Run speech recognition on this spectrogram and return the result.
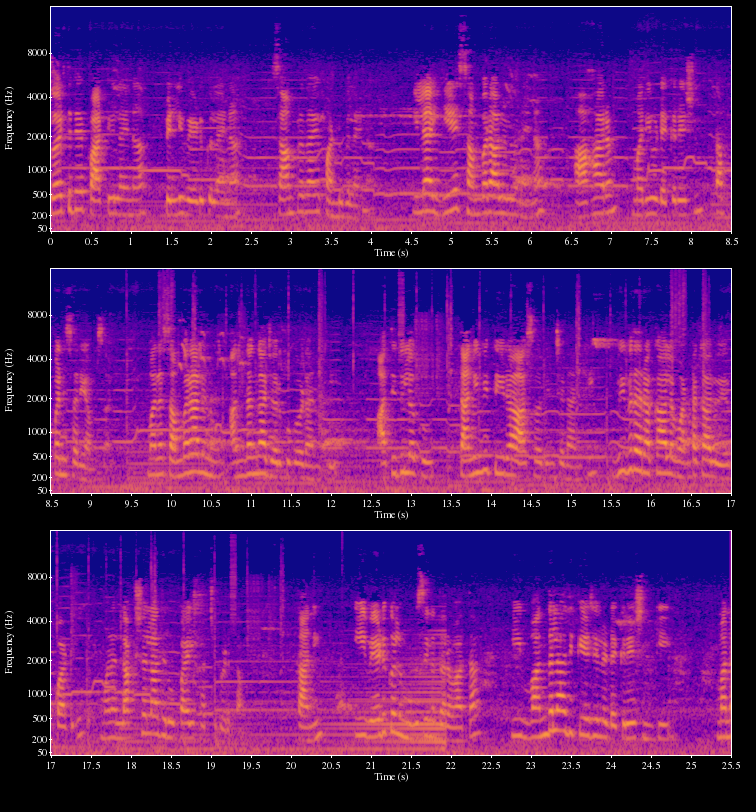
బర్త్డే పార్టీలైనా పెళ్ళి వేడుకలైనా సాంప్రదాయ పండుగలైనా ఇలా ఏ సంబరాలలోనైనా ఆహారం మరియు డెకరేషన్ తప్పనిసరి అంశాలు. మన సంబరాలను అందంగా జరుపుకోవడానికి అతిథులకు తనివి తీరా ఆస్వాదించడానికి వివిధ రకాల వంటకాలు ఏర్పాటుకు మన లక్షలాది రూపాయలు ఖర్చు పెడతాం. కానీ ఈ వేడుకలు ముగిసిన తర్వాత ఈ వందలాది కేజీల డెకరేషన్కి మన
